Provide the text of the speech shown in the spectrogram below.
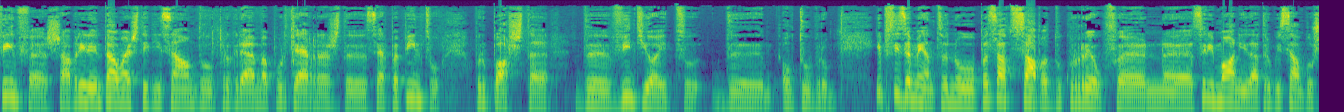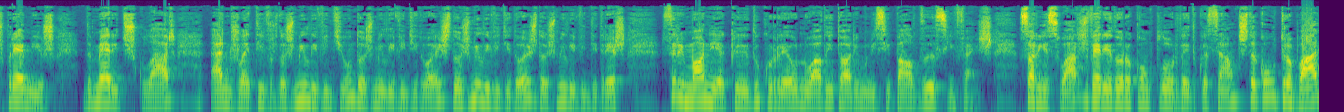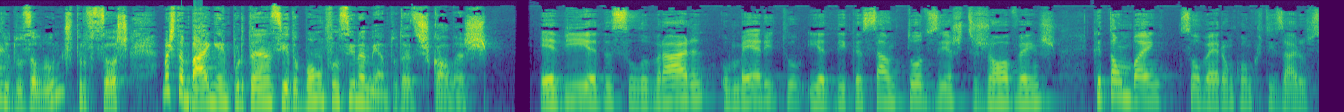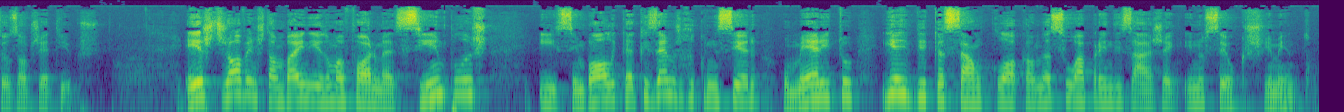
Os FINFAs abrir então esta edição do programa Por Terras de Serpa Pinto, proposta de 28 de outubro. E precisamente no passado sábado ocorreu na cerimónia da atribuição dos prémios de mérito escolar, anos letivos 2021, 2022, 2022, 2023, cerimónia que decorreu no Auditório Municipal de Sinfãs. Sónia Soares, vereadora com da Educação, destacou o trabalho dos alunos, professores, mas também a importância do bom funcionamento das escolas. É dia de celebrar o mérito e a dedicação de todos estes jovens que tão bem souberam concretizar os seus objetivos. Estes jovens também, e de uma forma simples e simbólica, quisemos reconhecer o mérito e a dedicação que colocam na sua aprendizagem e no seu crescimento.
